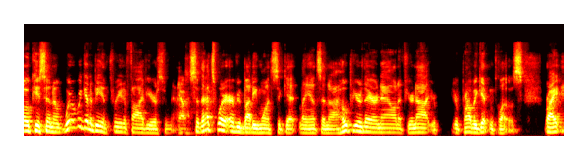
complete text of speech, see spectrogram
focusing on where we're going to be in three to five years from now. Yep. So that's where everybody wants to get, Lance. And I hope you're there now. And if you're not, you're you're probably getting close right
